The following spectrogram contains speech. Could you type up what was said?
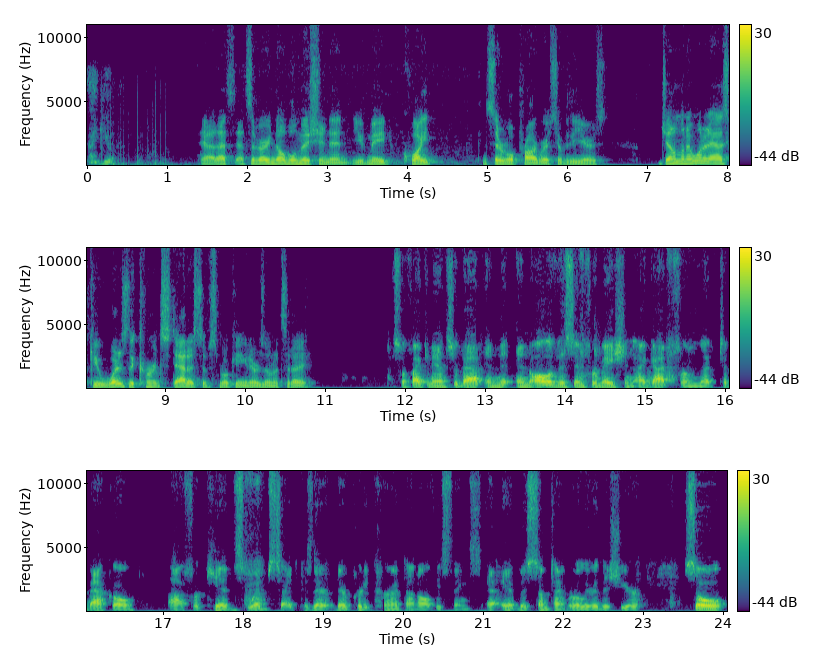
Thank you. Yeah, that's that's a very noble mission, and you've made quite considerable progress over the years. Gentlemen, I wanted to ask you, what is the current status of smoking in Arizona today? So, if I can answer that, and and all of this information I got from the Tobacco uh, for Kids website because they're they're pretty current on all these things. Uh, it was sometime earlier this year. So,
